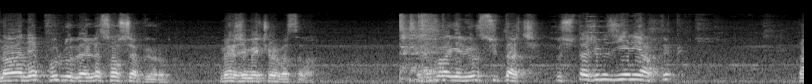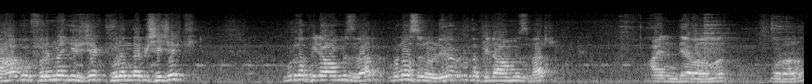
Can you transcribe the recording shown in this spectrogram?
nane, pul biberle sos yapıyorum. Mercimek çorbasına. Şimdi buraya geliyoruz sütlaç. Bu sütlacımızı yeni yaptık. Daha bu fırına girecek, fırında pişecek. Burada pilavımız var. Bu nasıl oluyor? Burada pilavımız var. Aynı devamı buranın.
